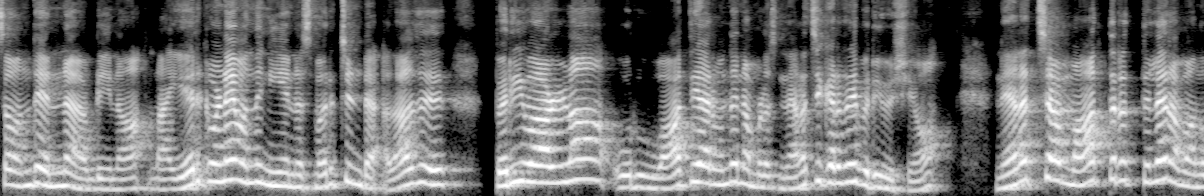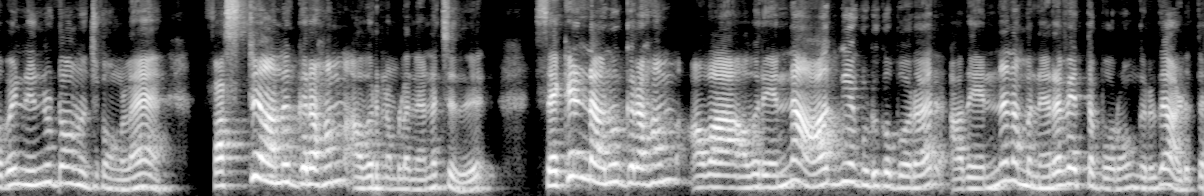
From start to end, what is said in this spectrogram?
ஸோ வந்து என்ன அப்படின்னா நான் ஏற்கனவே வந்து நீ என்னை ஸ்மரிச்சுட்ட அதாவது பெரியவாள்லாம் ஒரு வாத்தியார் வந்து நம்மள நினச்சிக்கிறதே பெரிய விஷயம். நினைச்ச மாத்திரத்துல நம்ம அங்க போய் நின்னுட்டோம்னு வச்சுக்கோங்களேன். ஃபர்ஸ்ட் அனுகிரகம் அவர் நம்மள நினைச்சது. செகண்ட் அனுகிரகம் அவ அவர் என்ன ஆக்ஞை கொடுக்க போறார் அதை என்ன நம்ம நிறைவேற்ற போறோங்கிறது அடுத்த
